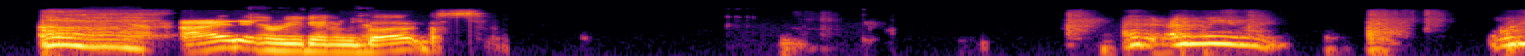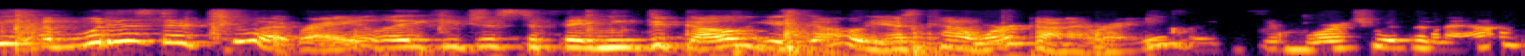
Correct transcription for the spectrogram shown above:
I didn't read any books. I, I mean, what do you, what is there to it, right? Like you just if they need to go, you go. You just kind of work on it, right? Like is there more to it than that?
